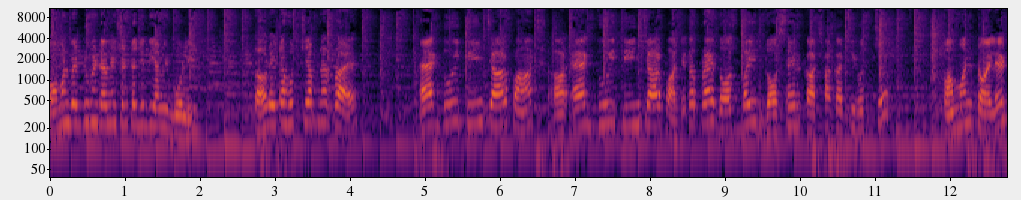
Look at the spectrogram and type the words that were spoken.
কমন বেডরুমের ডাইমেনশনটা যদি আমি বলি, তাহলে এটা হচ্ছে আপনার প্রায় এক, দুই, তিন, চার, পাঁচ আর এক, দুই, তিন, চার, পাঁচ। এটা প্রায় দশ বাই দশের কাছাকাছি হচ্ছে common toilet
